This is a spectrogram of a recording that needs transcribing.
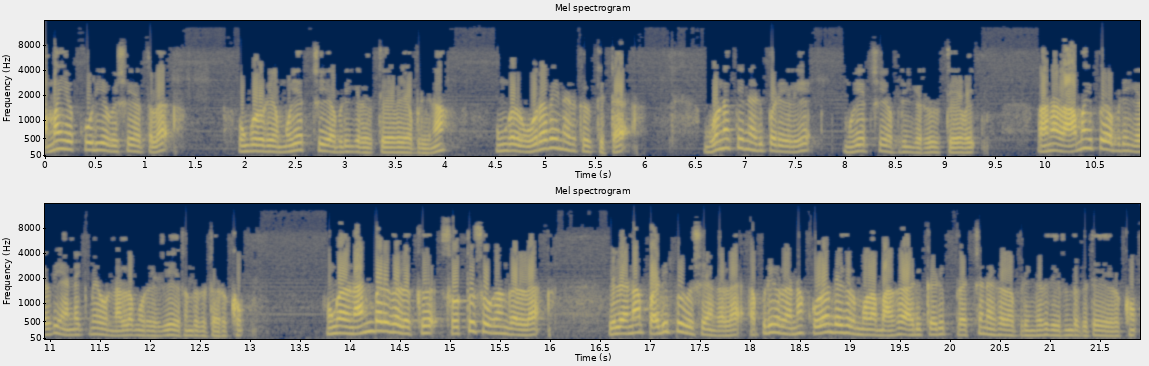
அமையக்கூடிய விஷயத்தில் உங்களுடைய முயற்சி அப்படிங்கிறது தேவை அப்படின்னா உங்கள் உறவினர்கள்கிட்ட குணத்தின் அடிப்படையிலேயே முயற்சி அப்படிங்கிறது தேவை. ஆனால் அமைப்பு அப்படிங்கிறது என்றைக்குமே ஒரு நல்ல முறையிலேயே இருந்துக்கிட்டு இருக்கும். உங்கள் நண்பர்களுக்கு சொத்து சுகங்களில் இல்லைன்னா படிப்பு விஷயங்களில் அப்படியும் இல்லைன்னா குழந்தைகள் மூலமாக அடிக்கடி பிரச்சனைகள் அப்படிங்கிறது இருந்துக்கிட்டே இருக்கும்.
